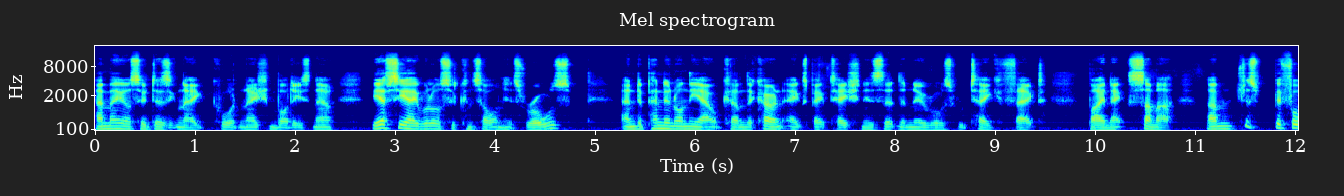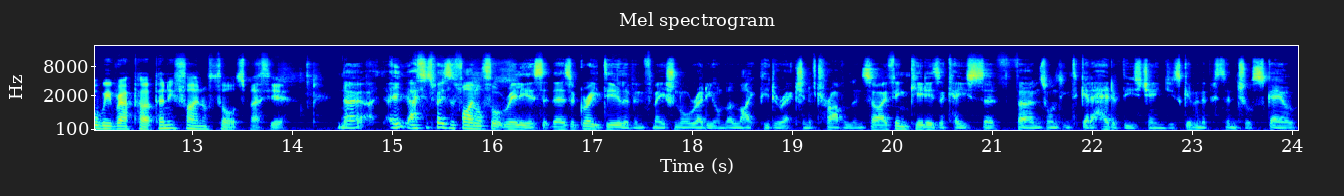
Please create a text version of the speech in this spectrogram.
and may also designate coordination bodies. Now, the FCA will also consult on its rules and depending on the outcome, the current expectation is that the new rules will take effect by next summer. Um, just before we wrap up, any final thoughts, Matthew? No, I, I, suppose the final thought really is that there's a great deal of information already on the likely direction of travel. And so I think it is a case of firms wanting to get ahead of these changes, given the potential scale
